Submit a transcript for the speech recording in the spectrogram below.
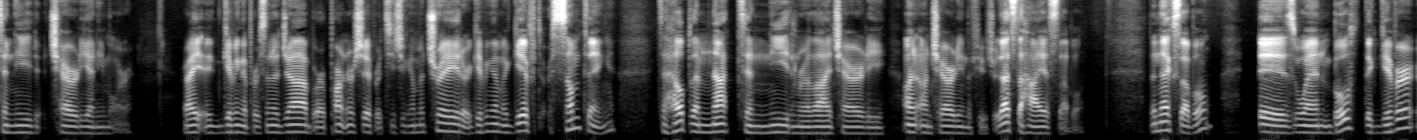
to need charity anymore. Right? Giving the person a job or a partnership or teaching them a trade or giving them a gift or something to help them not to need and rely charity on, on charity in the future. That's the highest level. The next level is when both the giver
